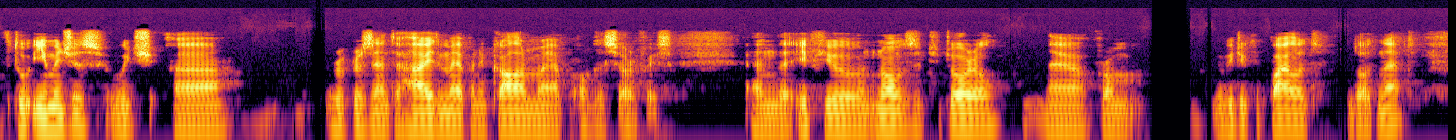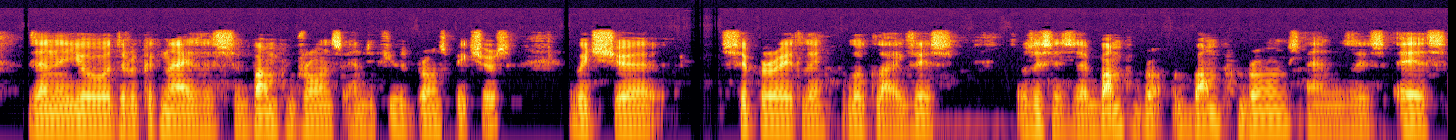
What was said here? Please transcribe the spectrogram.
of two images which uh, represent a height map and a color map of the surface. And if you know the tutorial uh, from videocopilot.net then you would recognize this bump bronze and diffuse bronze pictures which uh, separately look like this. So this is a bump bro bump bronze and this is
